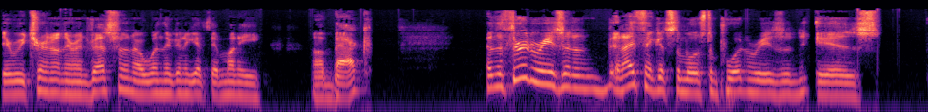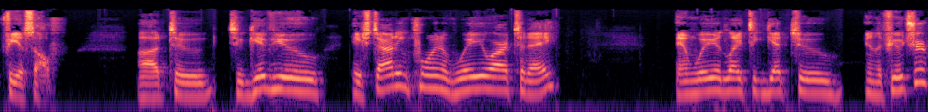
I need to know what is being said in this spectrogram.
their return on their investment or when they're going to get their money uh, back. And the third reason, and I think it's the most important reason, is for yourself uh, to to give you a starting point of where you are today and where you'd like to get to in the future,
